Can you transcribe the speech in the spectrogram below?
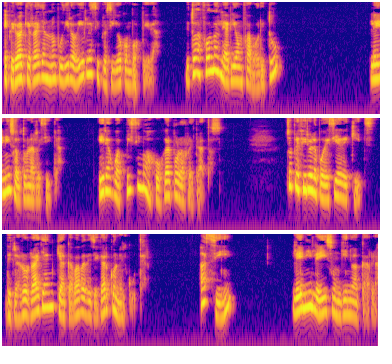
Esperó a que Ryan no pudiera oírles y prosiguió con voz queda. De todas formas le haría un favor. ¿Y tú? Lenny soltó una risita. Era guapísimo a juzgar por los retratos. Yo prefiero la poesía de Keats, declaró Ryan, que acababa de llegar con el cúter. ¿Ah, sí? Lenny le hizo un guiño a Carla.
